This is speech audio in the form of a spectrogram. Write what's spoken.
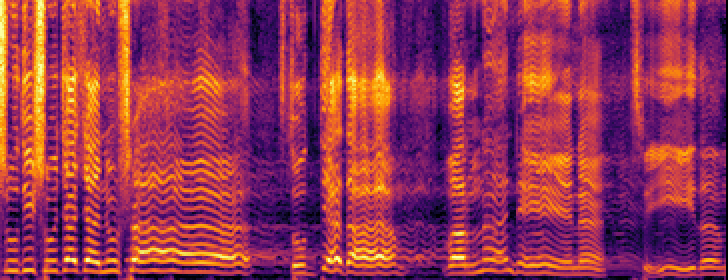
ശ്രുതിഷു ജനുഷ സ്തുത്യതാം വർണനേന സ്ഫീതം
